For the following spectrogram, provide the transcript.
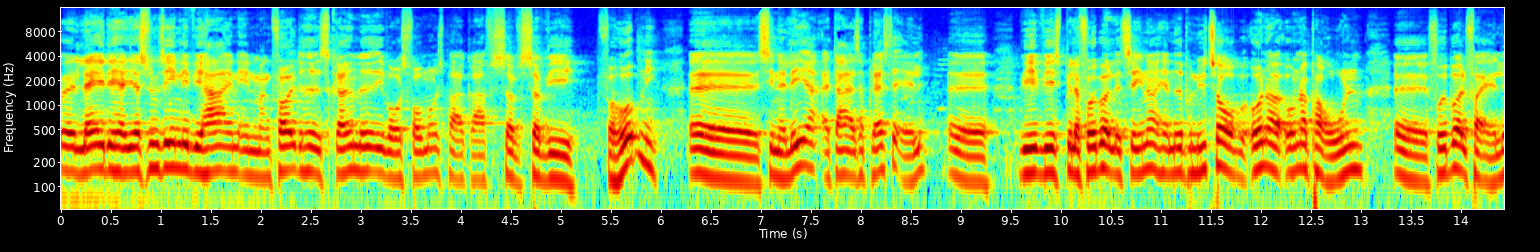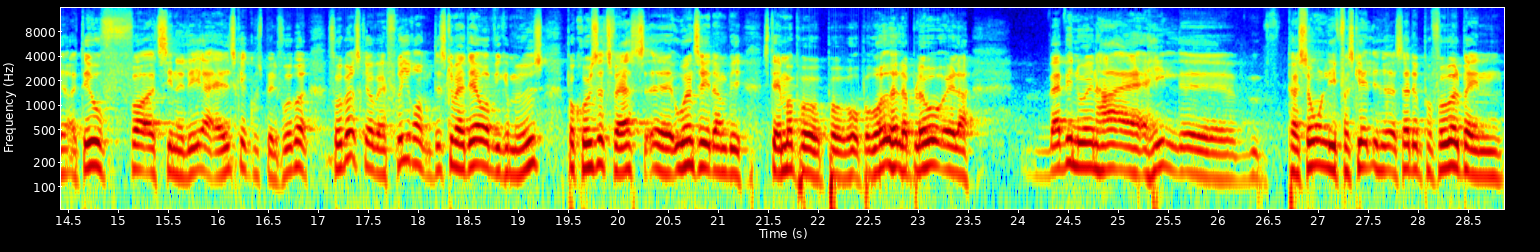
øh, lag i det her. Jeg synes egentlig, vi har en, en mangfoldighed skrevet ned i vores formålsparagraf, så, så vi forhåbentlig øh, signalerer, at der er altså plads til alle. Øh, vi, vi spiller fodbold lidt senere hernede på Nytorv under, under parolen øh, fodbold for alle. Og det er jo for at signalere, at alle skal kunne spille fodbold. Fodbold skal jo være et frirum. Det skal være der, hvor vi kan mødes på kryds og tværs, øh, uanset om vi stemmer på, på, på rød eller blå, eller hvad vi nu end har af helt øh, personlige forskelligheder, så er det på fodboldbanen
